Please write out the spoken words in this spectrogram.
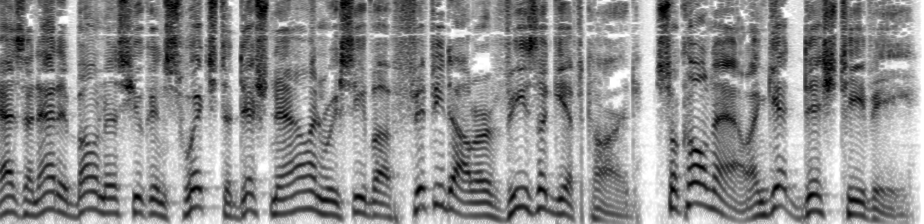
As an added bonus, you can switch to Dish Now and receive a $50 Visa gift card. So call now and get Dish TV.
